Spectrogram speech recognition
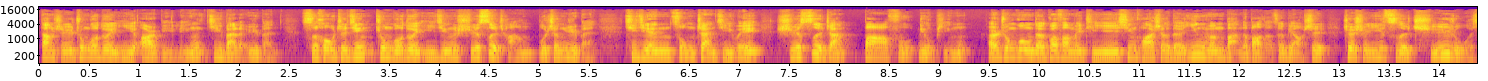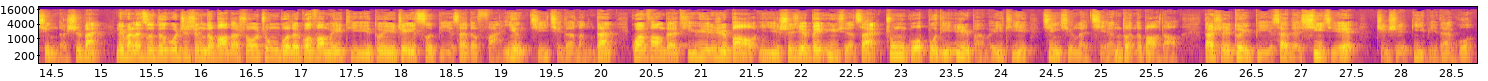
当时中国队以二比零击败了日本。此后至今，中国队已经十四场不胜日本，期间总战绩为十四战八负六平。而中共的官方媒体新华社的英文版的报道则表示，这是一次耻辱性的失败。另外，来自德国之声的报道说，中国的官方媒体对这一次比赛的反应极其的冷淡。官方的体育日报以世界杯预选赛中国不敌日本为题进行了简短的报道，但是对比赛的细节只是一笔带过。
